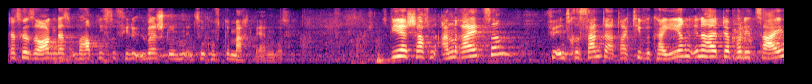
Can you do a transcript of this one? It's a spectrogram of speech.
dafür sorgen, dass überhaupt nicht so viele Überstunden in Zukunft gemacht werden müssen. Wir schaffen Anreize für interessante, attraktive Karrieren innerhalb der Polizei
